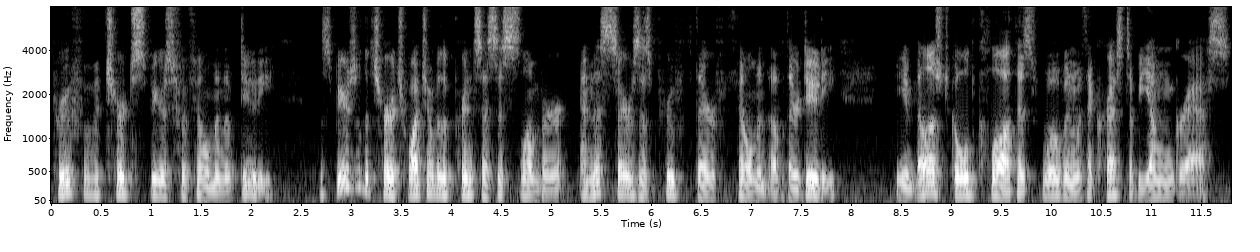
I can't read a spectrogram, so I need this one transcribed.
Proof of a church spear's fulfillment of duty. The spears of the church watch over the princess's slumber, and this serves as proof of their fulfillment of their duty. The embellished gold cloth is woven with a crest of young grass.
